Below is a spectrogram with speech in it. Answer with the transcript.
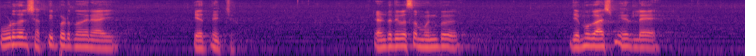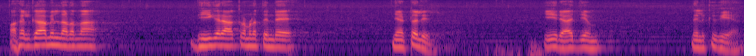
കൂടുതൽ ശക്തിപ്പെടുത്തുന്നതിനായി യത്നിച്ചു. രണ്ട് ദിവസം മുൻപ് ജമ്മുകാശ്മീരിലെ പഹൽഗാമിൽ നടന്ന ഭീകരാക്രമണത്തിന്റെ ഞെട്ടലിൽ ഈ രാജ്യം നിൽക്കുകയാണ്.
